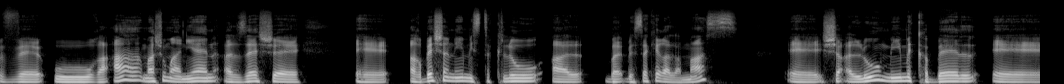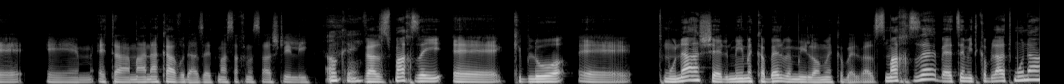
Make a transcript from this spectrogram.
והוא ראה משהו מעניין על זה שהרבה שנים הסתכלו על, ב- בסקר הלמ"ס, אה, שאלו מי מקבל אה, אמ, את המענק העבודה הזה, את מס ההכנסה השלילי. אוקיי. ועל סמך זה אה, קיבלו אה, תמונה של מי מקבל ומי לא מקבל, ועל סמך זה בעצם התקבלה התמונה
